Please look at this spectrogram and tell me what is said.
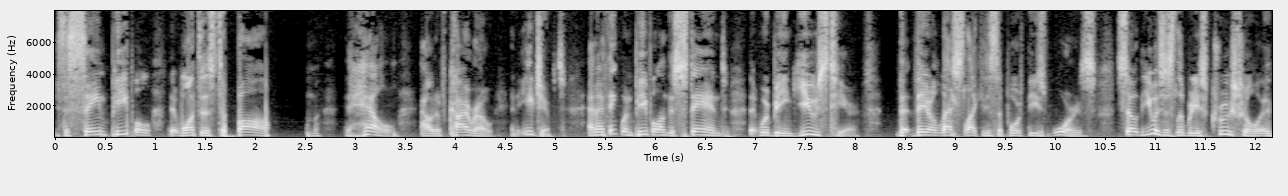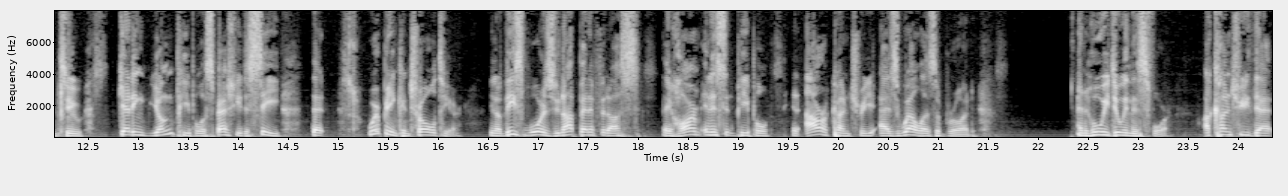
It's the same people that wanted us to bomb the hell out of Cairo and Egypt. And I think when people understand that we're being used here, that they are less likely to support these wars. So the USS Liberty is crucial into getting young people, especially, to see that we're being controlled here. You know, these wars do not benefit us. They harm innocent people in our country as well as abroad. And who are we doing this for? A country that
